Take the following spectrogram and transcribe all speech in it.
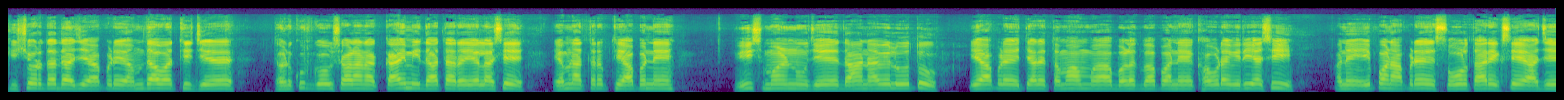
કિશોર દાદા જે આપણે અમદાવાદથી જે ધણકુટ ગૌશાળાના કાયમી દાતા રહેલા છે, એમના તરફથી આપણને વીસ મણનું જે દાન આવેલું હતું એ આપણે અત્યારે તમામ બળદ બાપાને ખવડાવી રહ્યા છીએ અને એ પણ આપણે સોળ તારીખ છે આજે.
